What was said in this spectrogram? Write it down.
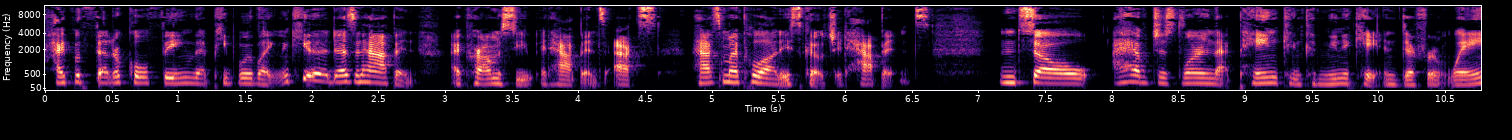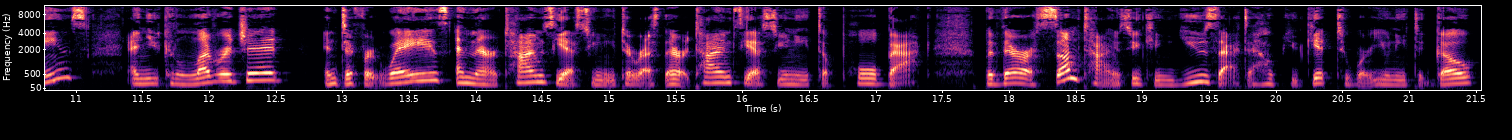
hypothetical thing that people are like, Nikita, it doesn't happen. I promise you, it happens. Ask, ask my Pilates coach. It happens. And so I have just learned that pain can communicate in different ways and you can leverage it in different ways. And there are times, yes, you need to rest. There are times, yes, you need to pull back, but there are some times you can use that to help you get to where you need to go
